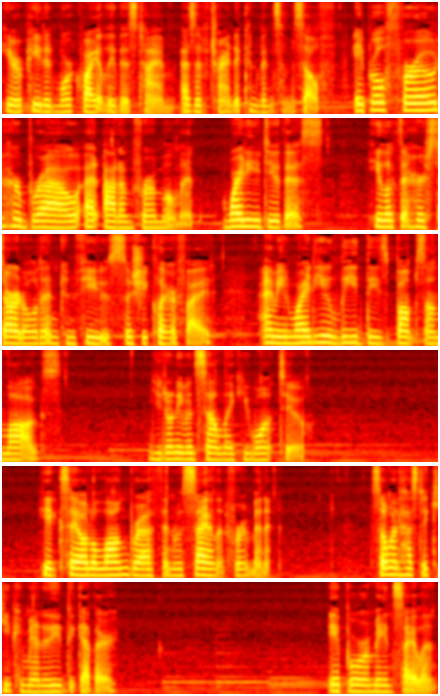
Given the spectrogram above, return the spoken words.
he repeated more quietly this time, as if trying to convince himself. April furrowed her brow at Adam for a moment. Why do you do this? He looked at her startled and confused, so she clarified. I mean, why do you lead these bumps on logs? You don't even sound like you want to. He exhaled a long breath and was silent for a minute. Someone has to keep humanity together. April remained silent,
